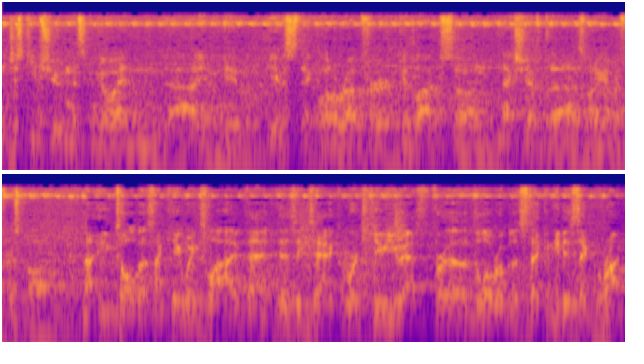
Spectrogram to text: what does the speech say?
to just keep shooting, it's gonna go in. And uh, you know, gave gave a stick a little rub for good luck. So next shift uh, is when I got my first goal. Now he told us on K Wings Live that his exact words to you, you asked for the little rub of the stick, and he just said grunt.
